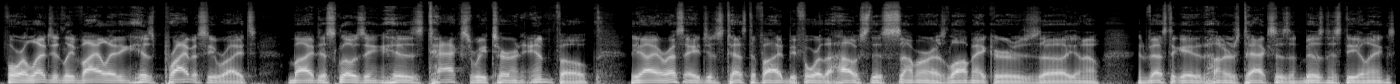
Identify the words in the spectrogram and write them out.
for allegedly violating his privacy rights by disclosing his tax return info. The IRS agents testified before the House this summer as lawmakers, uh, you know, investigated Hunter's taxes and business dealings.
